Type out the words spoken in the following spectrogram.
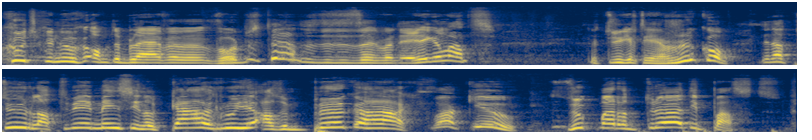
Goed genoeg om te blijven voortbestaan. Dat is de enige lat. De natuur heeft geen ruk op. De natuur laat twee mensen in elkaar groeien als een beukenhaag. Fuck you. Zoek maar een trui die past.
